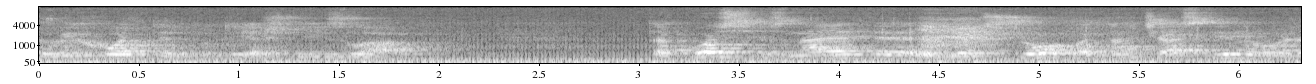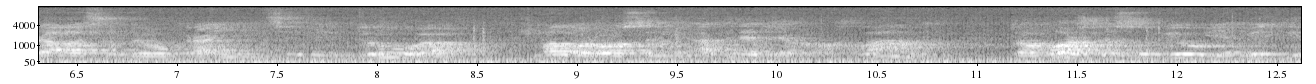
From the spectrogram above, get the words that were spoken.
Виходьте тутешні із лави. Так ось, знаєте, якщо одна частина вважала себе українцями, друга малоросами, а третя хохлами, то можна собі уявити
